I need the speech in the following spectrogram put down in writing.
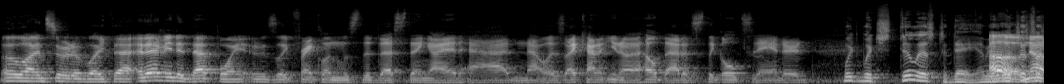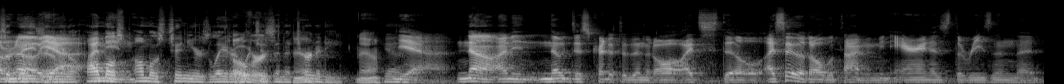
a line sort of like that. And I mean, at that point, it was like Franklin was the best thing I had had, and that was I kind of you know held that as the gold standard. Which, which still is today. I mean, Oh, it's, it's no, no, no, amazing. yeah. You know, I almost mean- almost ten years later, Over, which is an yeah. eternity. Yeah. Yeah. No, I mean, no discredit to them at all. I'd still, I say that all the time. I mean, Aaron is the reason that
